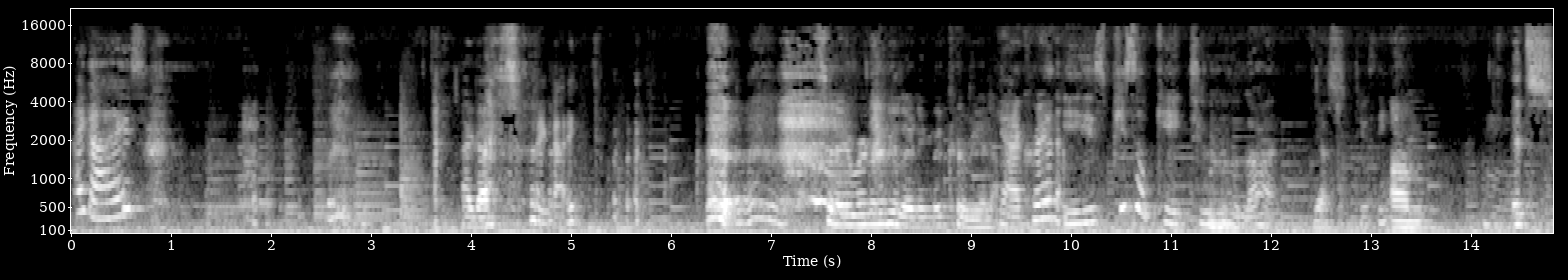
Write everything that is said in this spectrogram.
Hi guys. Hi guys. Hi guys. Today we're going to be learning the Korean. Yeah, Korean is piece of cake to mm-hmm. learn. Yes. Do you think? Um, hmm. it's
